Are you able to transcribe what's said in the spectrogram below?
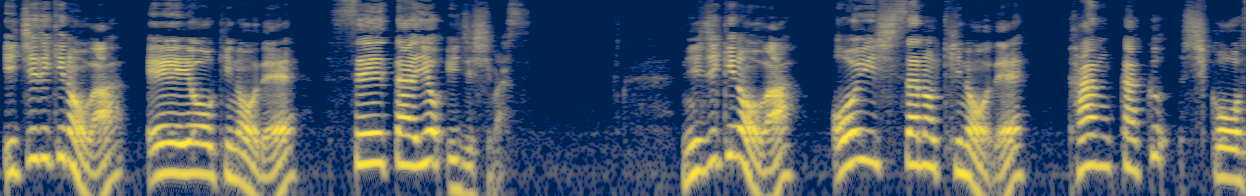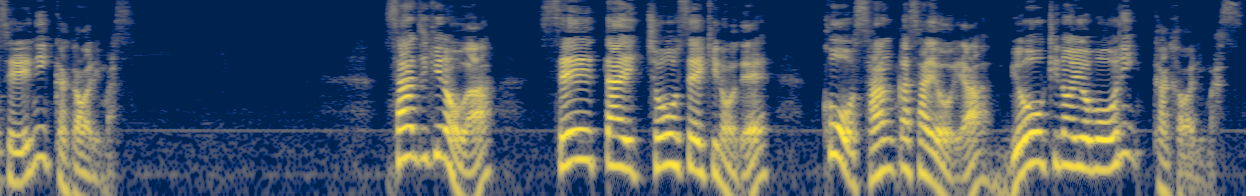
一次機能は栄養機能で生態を維持します。二次機能は美味しさの機能で感覚、思考性に関わります。三次機能は生体調整機能で抗酸化作用や病気の予防に関わります。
